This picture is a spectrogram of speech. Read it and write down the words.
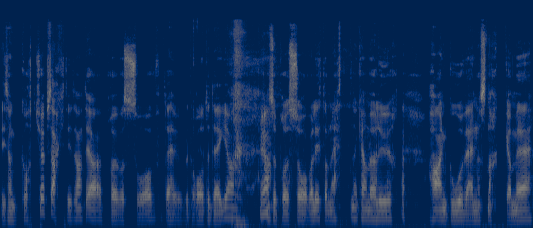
litt sånn godtkjøpsaktig. Sant? Ja, prøv å sove, det er jo råd til deg, Jan. Ja. Altså, prøv å sove litt om nettene kan være lurt. Ha en god venn å snakke med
